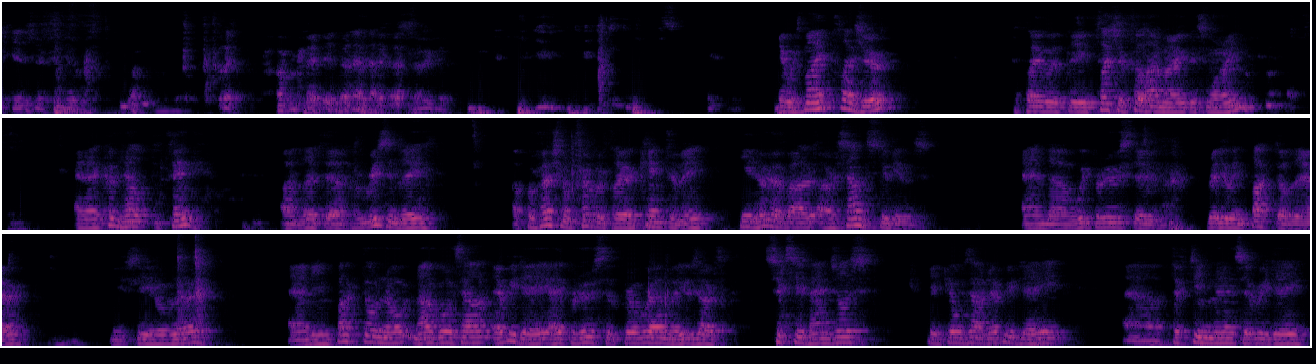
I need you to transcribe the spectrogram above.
Sir. Okay. Good. It was my pleasure to play with the Fletcher Philharmonic this morning. And I couldn't help but think uh, that uh, recently, a professional trumpet player came to me. He'd heard about our sound studios. And uh, we produced the Radio Impacto there. You see it over there? And Impacto no- now goes out every day. I produce the program. I use our 60 evangelists. It goes out every day uh, 15 minutes every day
